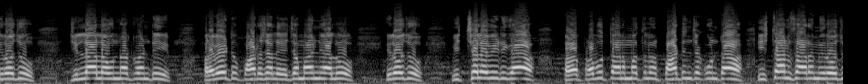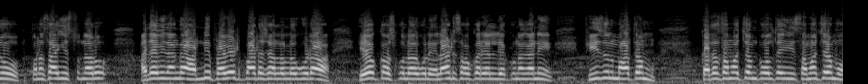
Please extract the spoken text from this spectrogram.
ఈరోజు జిల్లాలో ఉన్నటువంటి ప్రైవేటు పాఠశాల యజమాన్యాలు ఈరోజు విచ్చలవిడిగా ప్రభుత్వ అనుమతులను పాటించకుండా ఇష్టానుసారం ఈరోజు కొనసాగిస్తున్నారు. అదేవిధంగా అన్ని ప్రైవేట్ పాఠశాలల్లో కూడా ఏ ఒక్క స్కూల్లో కూడా ఎలాంటి సౌకర్యాలు లేకున్నా కానీ ఫీజులు మాత్రం గత సంవత్సరం పోలితే ఈ సంవత్సరము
